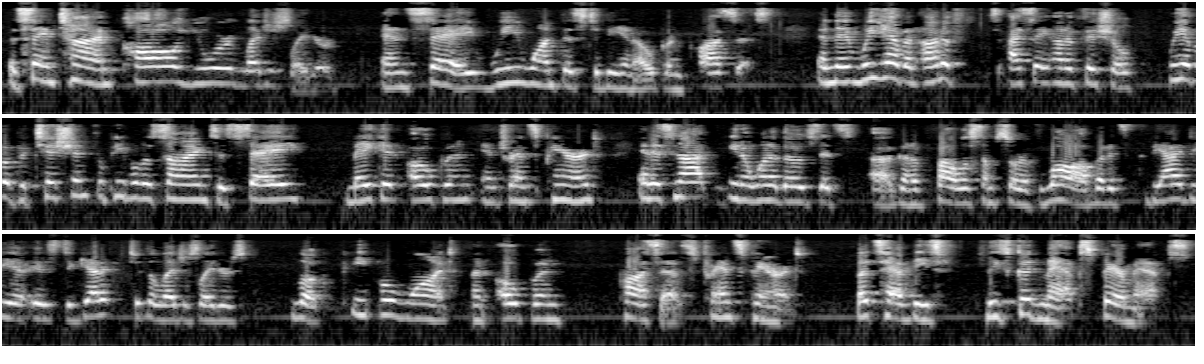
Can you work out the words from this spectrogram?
At the same time, call your legislator and say, we want this to be an open process. And then we have an, unof- I say unofficial, we have a petition for people to sign to say, make it open and transparent. And it's not, you know, one of those that's uh, going to follow some sort of law, but it's the idea is to get it to the legislators. Look, people want an open process, transparent. Let's have these these good maps, fair maps.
